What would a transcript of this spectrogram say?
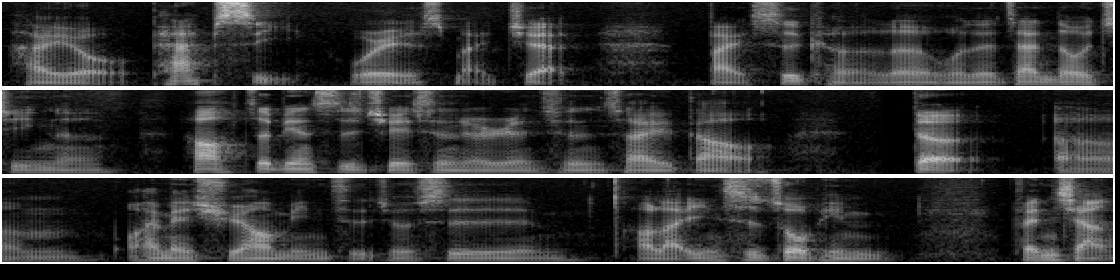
还有 Pepsi。Where is my jet？百事可乐，我的战斗机呢？好，这边是 Jason 的人生赛道的，嗯，我还没取好名字，就是好了，影视作品分享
